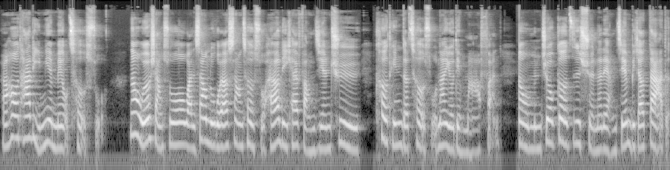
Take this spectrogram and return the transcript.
然后它里面没有厕所。那我又想说，晚上如果要上厕所，还要离开房间去客厅的厕所，那有点麻烦。那我们就各自选了两间比较大的。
